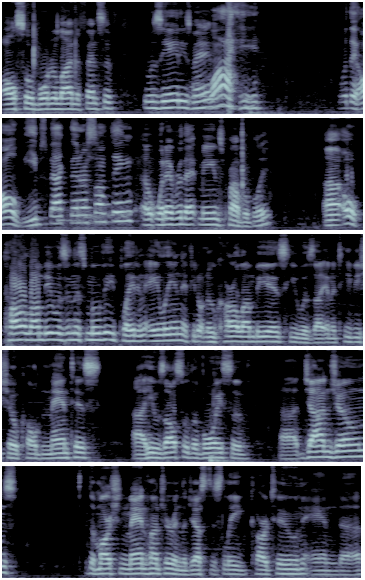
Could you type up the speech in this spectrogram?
also borderline offensive. It was the '80s, man. Why? Were they all weebs back then or something? uh, whatever that means, probably. Uh, oh, Carl Lumbly was in this movie. He played an alien. If you don't know who Carl Lumbly is, he was uh, in a TV show called Mantis. Uh, he was also the voice of uh, John Jones, the Martian Manhunter in the Justice League cartoon, and uh,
